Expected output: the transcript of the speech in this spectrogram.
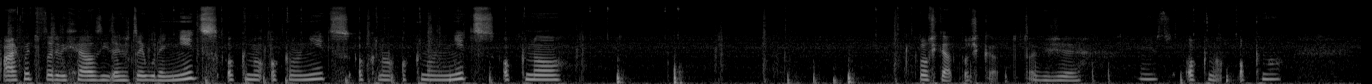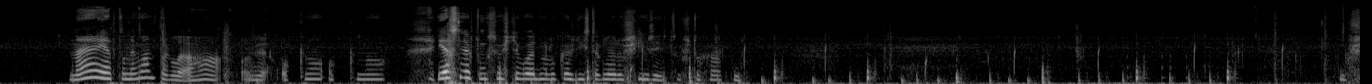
A jak mi to tady vychází, takže tady bude nic, okno, okno, nic, okno, okno, nic, okno. Počkat, počkat, takže nic, okno, okno. Ne, já to nemám takhle, aha, takže okno, okno. Jasně, tak to musím ještě o jedno do každý takhle rozšířit, už to chápu. Už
